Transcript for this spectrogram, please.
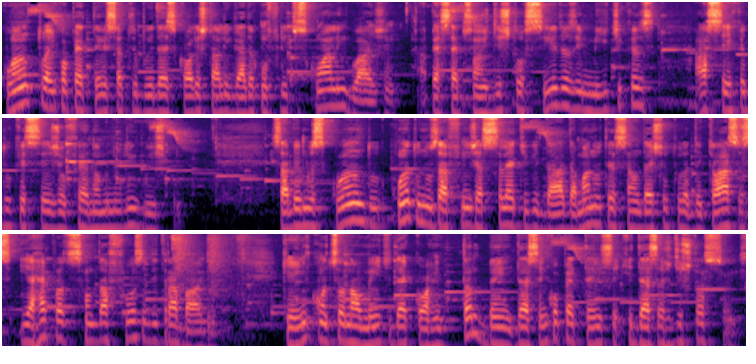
quanto a incompetência atribuída à escola está ligada a conflitos com a linguagem, a percepções distorcidas e míticas acerca do que seja o fenômeno linguístico. Sabemos quando, quanto nos aflige a seletividade, a manutenção da estrutura de classes e a reprodução da força de trabalho que incondicionalmente decorrem também dessa incompetência e dessas distorções.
